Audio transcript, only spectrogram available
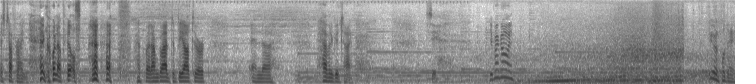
it's tough riding, going up hills. but I'm glad to be out to her and uh, having a good time. See ya. Keep on going. Beautiful day.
